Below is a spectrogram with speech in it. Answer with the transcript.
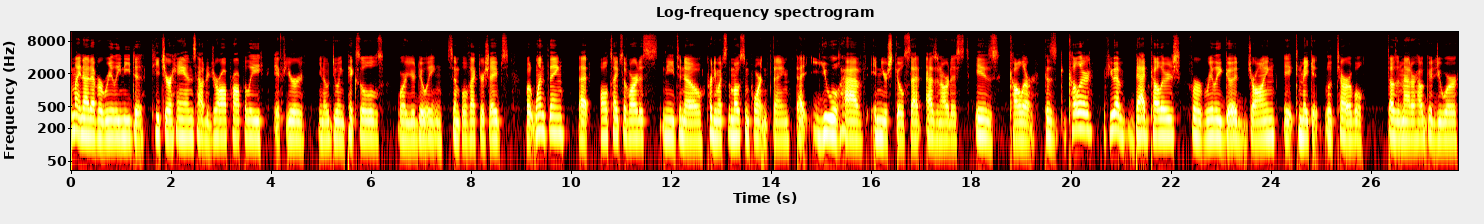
might not ever really need to teach your hands how to draw properly if you're, you know, doing pixels or you're doing simple vector shapes. But one thing that all types of artists need to know pretty much the most important thing that you will have in your skill set as an artist is color. Because color if you have bad colors for really good drawing it can make it look terrible. Doesn't matter how good you were.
